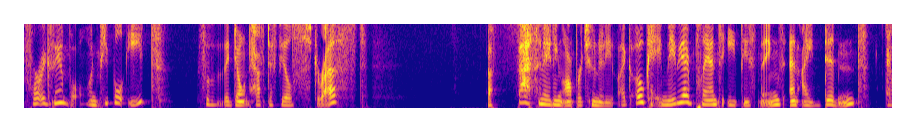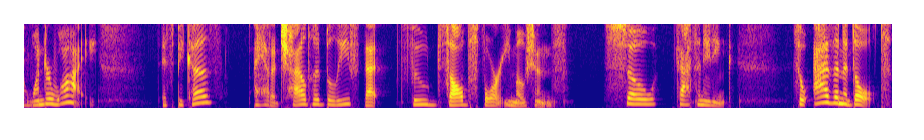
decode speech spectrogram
For example, when people eat so that they don't have to feel stressed, a fascinating opportunity. Like, okay, maybe I planned to eat these things and I didn't. I wonder why. It's because I had a childhood belief that food solves for emotions. So fascinating. So, as an adult,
